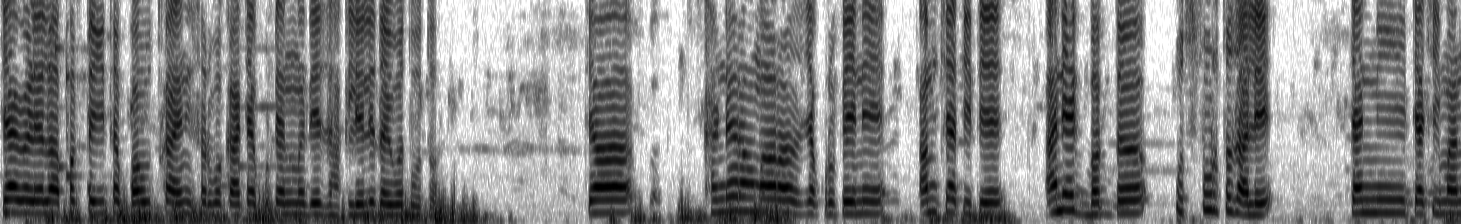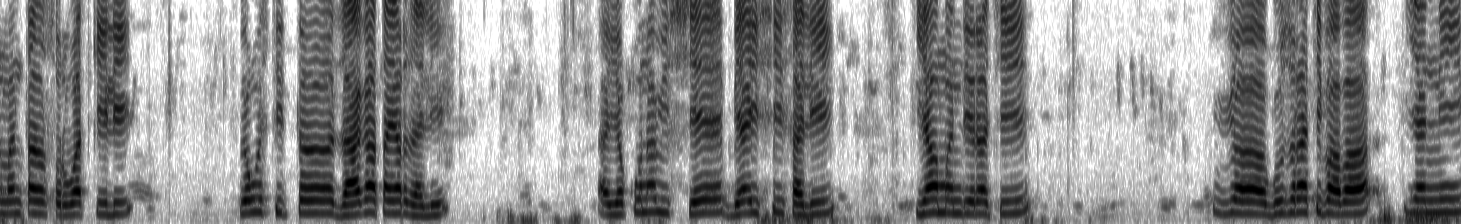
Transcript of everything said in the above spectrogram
त्यावेळेला फक्त इथं पाऊस काय आणि सर्व काट्याकुट्यांमध्ये झाकलेले दैवत होतं. त्या खंडेराव महाराजाच्या कृपेने आमच्या तिथे अनेक भक्त उत्स्फूर्त झाले. त्यांनी त्याची मानमानता सुरुवात केली. व्यवस्थित जागा तयार झाली. एकोणावीसशे ब्याऐंशी साली या मंदिराची व- गुजराती बाबा यांनी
